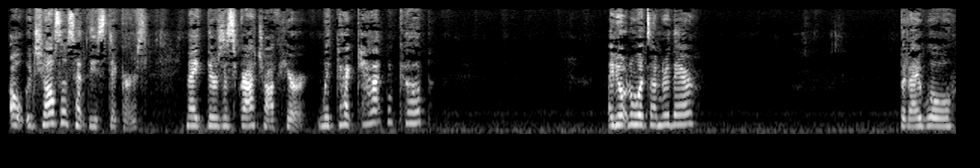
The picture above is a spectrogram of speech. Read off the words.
oh and she also sent these stickers. Like there's a scratch off here. With that cat and cup I don't know what's under there but I will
